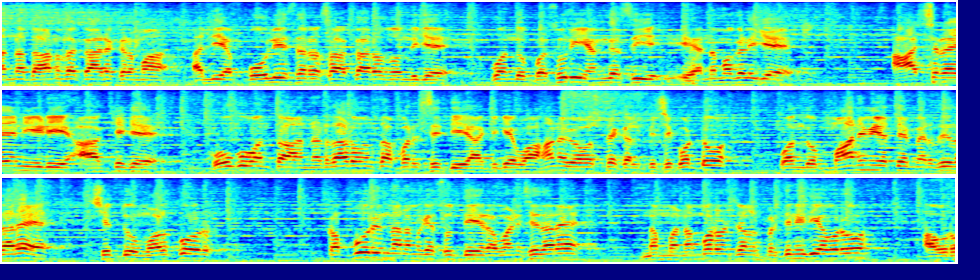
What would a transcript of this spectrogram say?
ಅನ್ನದಾನದ ಕಾರ್ಯಕ್ರಮ ಅಲ್ಲಿಯ ಪೊಲೀಸರ ಸಹಕಾರದೊಂದಿಗೆ ಒಂದು ಬಸುರಿ ಹೆಂಗಸಿ ಹೆಣ್ಣುಮಗಳಿಗೆ ಆಶ್ರಯ ನೀಡಿ ಆಕೆಗೆ ಹೋಗುವಂಥ ನಡೆದಾಡುವಂಥ ಪರಿಸ್ಥಿತಿ ಆಕೆಗೆ ವಾಹನ ವ್ಯವಸ್ಥೆ ಕಲ್ಪಿಸಿಕೊಟ್ಟು ಒಂದು ಮಾನವೀಯತೆ ಮೆರೆದಿದ್ದಾರೆ. ಸಿದ್ದು ಮೊಳಕೂರ್ ಕಬ್ಬೂರಿಂದ ನಮಗೆ ಸುದ್ದಿ ರವಾನಿಸಿದ್ದಾರೆ. ನಮ್ಮ ನಂಬರ್ ಒನ್ ಚಾನಲ್ ಪ್ರತಿನಿಧಿ ಅವರು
